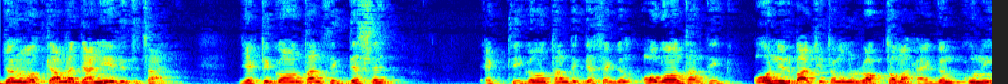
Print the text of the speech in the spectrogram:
জনমতকে আমরা জানিয়ে দিতে চাই যে একটি গণতান্ত্রিক দেশে, একটি গণতান্ত্রিক দেশে একজন অগণতান্ত্রিক অনির্বাচিত এবং রক্তমাখা একজন খুনি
